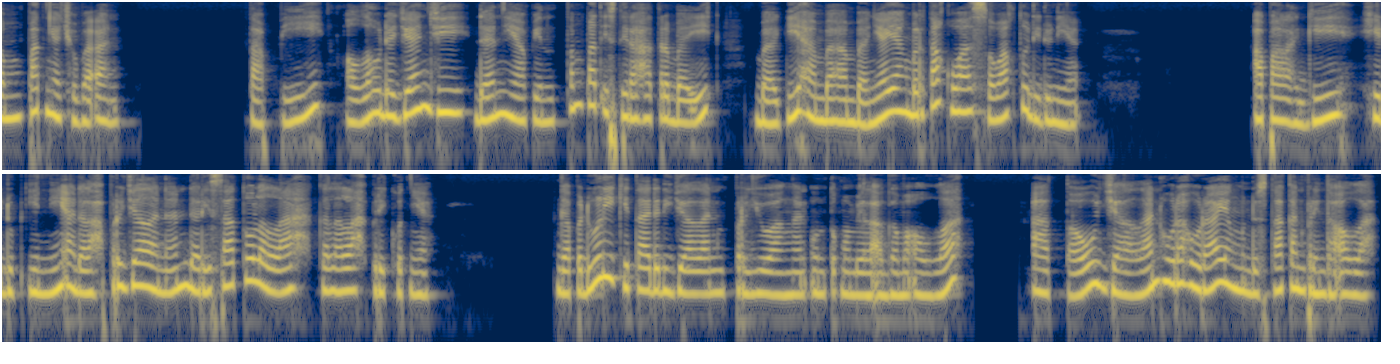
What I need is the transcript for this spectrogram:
tempatnya cobaan. Tapi Allah udah janji dan nyiapin tempat istirahat terbaik bagi hamba-hambanya yang bertakwa sewaktu di dunia. Apalagi hidup ini adalah perjalanan dari satu lelah ke lelah berikutnya. Gak peduli kita ada di jalan perjuangan untuk membela agama Allah atau jalan hura-hura yang mendustakan perintah Allah.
